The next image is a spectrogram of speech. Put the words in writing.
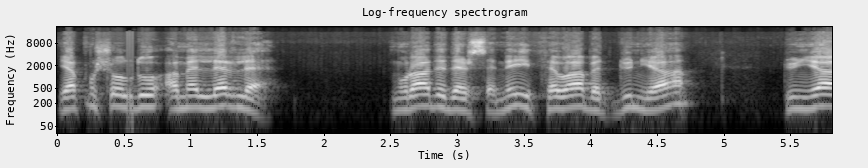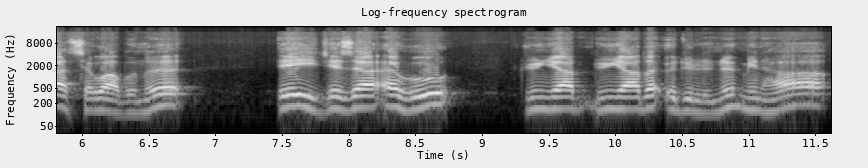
yapmış olduğu amellerle murad ederse neyi sevabet dünya dünya sevabını ey cezaehu dünya dünyada ödülünü minha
